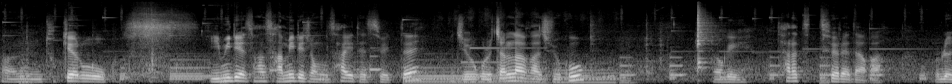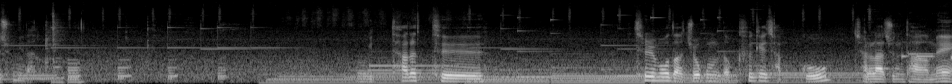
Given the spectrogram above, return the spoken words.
한 두께로 2mm에서 한 4mm 정도 사이 됐을 때 이제 요거를 잘라가지고 여기 타르트 틀에다가 올려줍니다. 여기 타르트 틀보다 조금 더 크게 잡고 잘라준 다음에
